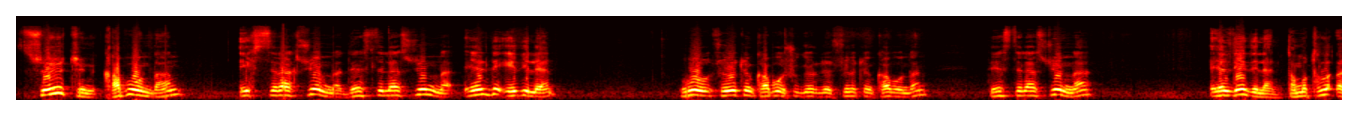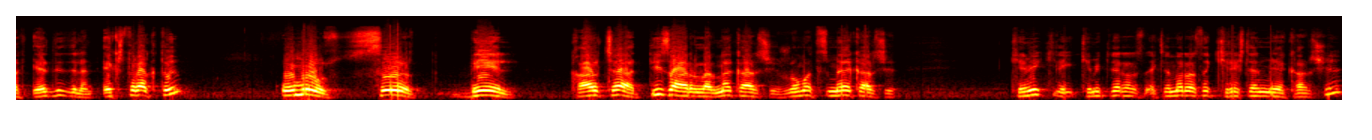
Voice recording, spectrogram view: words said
Söğütün kabuğundan ekstraksiyonla, destilasyonla elde edilen bu söğütün kabuğu, şu gördüğünüz söğütün kabuğundan destilasyonla elde edilen, damıtılarak elde edilen ekstraktı omuz, sırt, bel, kalça, diz ağrılarına karşı, romatizmaya karşı, kemik kemikler arasında, eklemler arasında kireçlenmeye karşı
